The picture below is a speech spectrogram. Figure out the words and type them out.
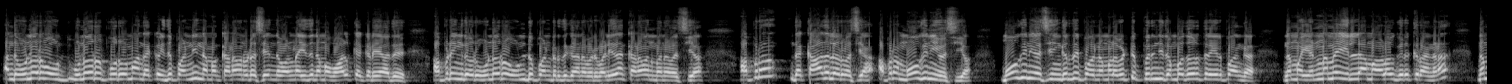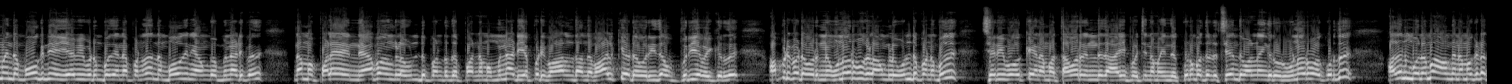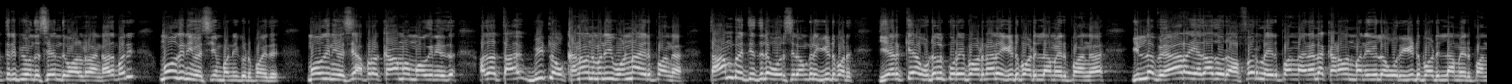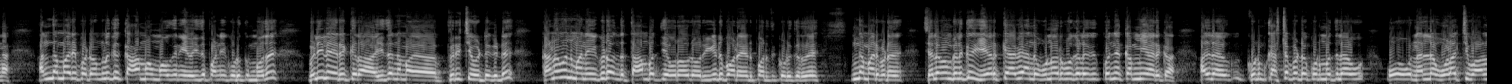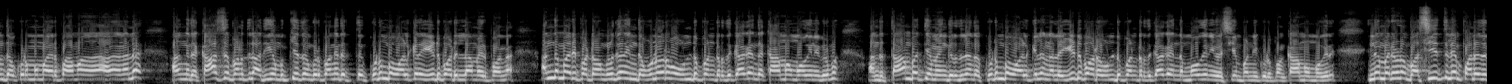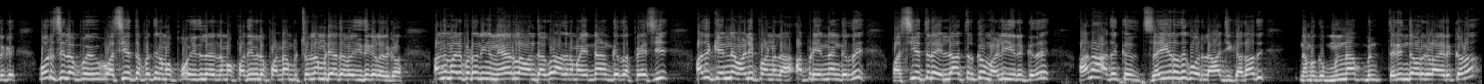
அந்த உணர்வை உணர்வு பூர்வமாக அந்த இது பண்ணி நம்ம கணவனோட சேர்ந்து வாழணும் இது நம்ம வாழ்க்கை கிடையாது அப்படிங்கிற ஒரு உணர்வை உண்டு பண்ணுறதுக்கான ஒரு வழி தான் கணவன் மன வசியம். அப்புறம் இந்த காதலர் வசியம் அப்புறம் மோகினி வசியம். மோகினி வசியங்கிறது இப்போ நம்மளை விட்டு பிரிஞ்சு ரொம்ப தூரத்தில் இருப்பாங்க. நம்ம எண்ணமே இல்லாமல் அளவுக்கு இருக்கிறாங்கன்னா நம்ம இந்த மோகினியை ஏவி விடும்போது என்ன பண்ணுறது அந்த மோகினி அவங்க முன்னாடி போய் நம்ம பழைய ஞாபகங்களை உண்டு பண்ணுறது நம்ம முன்னாடி எப்படி வாழ்ந்த அந்த வாழ்க்கையோட ஒரு இதை புரிய வைக்கிறது அப்படிப்பட்ட ஒரு உணர்வுகளை அவங்களை உண்டு பண்ணும்போது சரி ஓகே நம்ம தவறு இருந்தது ஆகி போச்சு நம்ம இந்த குடும்பத்தோட சேர்ந்து வாழணுங்கிற ஒரு உணர்வை கொடுத்து அதன் மூலமா அவங்க நம்ம கிட்ட திருப்பி வந்து சேர்ந்து வாழ்றாங்க. அது மாதிரி மோகினி வசியம் பண்ணி கொடுப்போம் இது. மோகினி வசியம் அப்புறம் காம மோகினி அதாவது வீட்டில் கணவன் மனைவி ஒன்னா இருப்பாங்க. தாம்பத்தியத்தில் ஒரு சிலவங்களுக்கு ஈடுபாடு. இயற்கையா உடல் குறைபாடுனால ஈடுபாடு இல்லாம இருப்பாங்க. இல்ல வேற ஏதாவது ஒரு அஃபர்ல இருப்பாங்க. அதனால கணவன் மனைவியில ஒரு ஈடுபாடு இல்லாம இருப்பாங்க. அந்த மாதிரிப்பட்டவங்களுக்கு காம மோகினி இது பண்ணி கொடுக்கும்போது வெளியில இருக்கிற இதை நம்ம பிரிச்சு விட்டுக்கிட்டு கணவன் மனைவி கூட அந்த தாம்பத்திய உறவுல ஒரு ஈடுபாடு ஏற்படுத்தி கொடுக்கறது. இந்த மாதிரிப்பட்டது சிலவங்களுக்கு இயற்கையாவே அந்த உணர்வுகளுக்கு கொஞ்சம் கம்மியா இருக்கும். அதுல குடும்ப கஷ்டப்பட்ட குடும்பத்துல ஓ நல்ல உழைச்சி வாழ்ந்த குடும்பமாக இருப்பாங்க. அதனால் அங்கே இந்த காசு பணத்தில் அதிக முக்கியத்துவம் கொடுப்பாங்க. இந்த குடும்ப வாழ்க்கையில் ஈடுபாடு இல்லாமல் இருப்பாங்க. அந்த மாதிரிப்பட்டவங்களுக்கு இந்த உணர்வை உண்டு பண்ணுறதுக்காக இந்த காம மோகினி குடும்பம் அந்த தாம்பத்தியம்ங்கிறதுல அந்த குடும்ப வாழ்க்கையில் நல்ல ஈடுபாடை உண்டு பண்ணுறதுக்காக இந்த மோகினி வசியம் பண்ணி கொடுப்பாங்க. காம மோகினி. இந்த மாதிரியோட வசியத்துலேயும் பலது இருக்குது ஒரு சில வசியத்தை பற்றி நம்ம போ- நம்ம பதிவில் பண்ண சொல்ல முடியாத இதுகள் இருக்கும். அந்த மாதிரிப்பட்ட நீங்கள் நேரில் வந்தால் கூட அதை நம்ம என்னங்கிறத பேசி அதுக்கு என்ன வழி பண்ணலாம்? அப்படி என்னங்கிறது வசியத்தில் எல்லாத்திற்கும் வழி இருக்குது. ஆனால் அதுக்கு செய்கிறதுக்கு ஒரு லாஜிக் அதாவது நமக்கு முன்னா தெரிந்தவர்களாக இருக்கணும்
